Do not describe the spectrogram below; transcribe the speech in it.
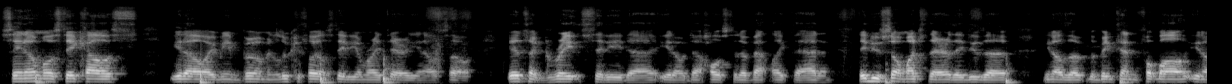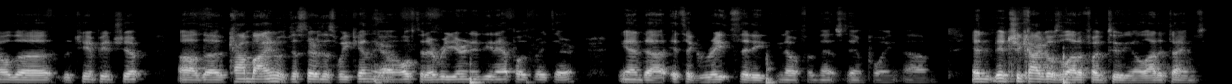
St. Elmo Steakhouse. You know, I mean, boom, and Lucas Oil Stadium right there. You know, so it's a great city to you know to host an event like that, and they do so much there. They do the you know the the Big Ten football, you know the the championship. Uh, the combine was just there this weekend. They Yeah. host it every year in Indianapolis, right there, and uh, it's a great city, you know, from that standpoint. Um, and, and Chicago's a lot of fun too. You know, a lot of times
